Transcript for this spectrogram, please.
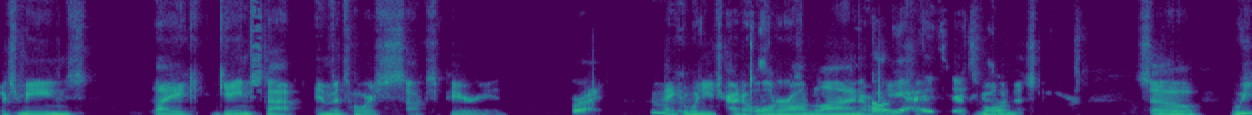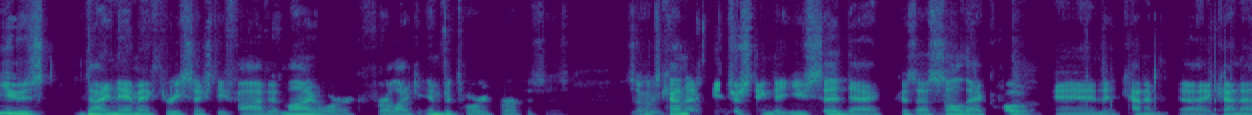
which means like GameStop inventory sucks. Period. Right. Like when you try to order online or Oh yeah, try it's it's to in the store. So we use Dynamic 365 at my work for like inventory purposes. So it's Mm-hmm. kind of interesting that you said that because I saw that quote and it kind of uh, it kind of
